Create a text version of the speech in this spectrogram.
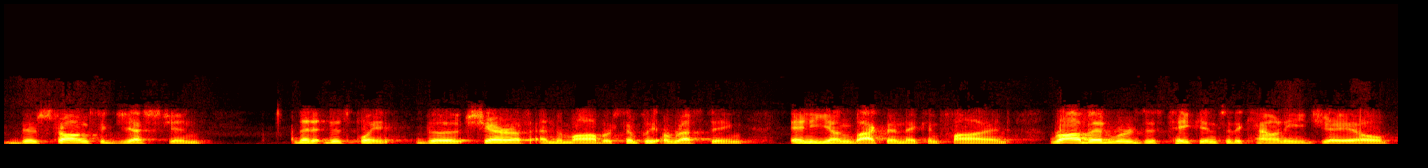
there's strong suggestion that at this point the sheriff and the mob are simply arresting any young black men they can find. Rob Edwards is taken to the county jail,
